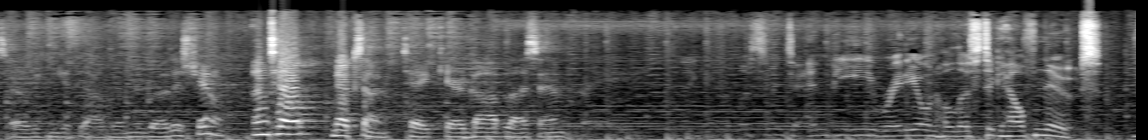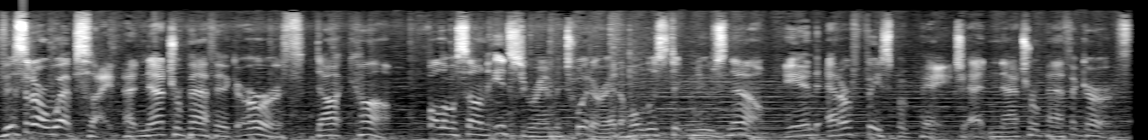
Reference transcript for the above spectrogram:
so we can get the algorithm to grow this channel. Until next time, take care, God bless, and pray. Thank you for listening to NPE Radio and Holistic Health News. Visit our website at naturopathicearth.com Follow us on Instagram and Twitter at Holistic News Now and at our Facebook page at Naturopathic Earth.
